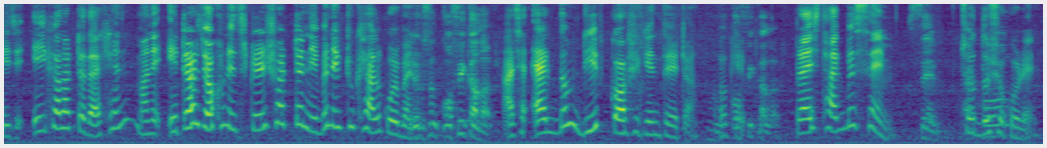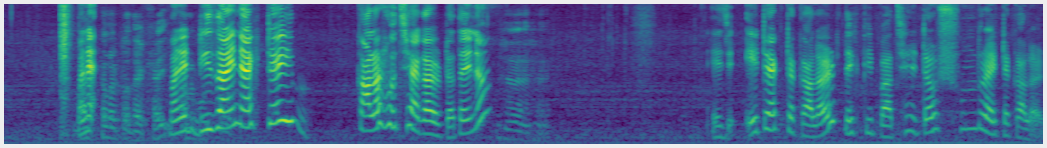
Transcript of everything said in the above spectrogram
এই যে এই কালারটা দেখেন মানে এটার যখন স্ক্রিনশটটা নেবেন একটু খেয়াল করবেন। এটা কফি কালার আচ্ছা একদম ডিপ কফি কিন্তু এটা। ওকে কফি কালার প্রাইস থাকবে সেম সেম চোদ্দোশো করে। মানে- মানে ডিজাইন একটাই কালার হচ্ছে এগারোটা তাই না? হ্যাঁ হ্যাঁ। এই যে এটা একটা কালার দেখতেই পাচ্ছেন এটাও সুন্দর একটা colour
